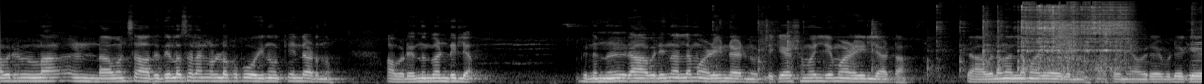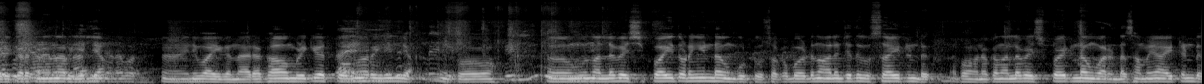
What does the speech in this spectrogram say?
അവരുള്ള ഉണ്ടാവാൻ സാധ്യതയുള്ള സ്ഥലങ്ങളിലൊക്കെ പോയി നോക്കിയിട്ടുണ്ടായിരുന്നു അവിടെയൊന്നും കണ്ടില്ല. പിന്നെ ഇന്ന് രാവിലെ നല്ല മഴയുണ്ടായിരുന്നു. ഉച്ചയ്ക്ക് ശേഷം വലിയ മഴയില്ല കേട്ടോ രാവിലെ നല്ല മഴയായിരുന്നു. അപ്പോൾ ഇനി അവരെ എവിടെ കയറി കിടക്കണമെന്ന് അറിയില്ല. ഇനി വൈകുന്നേരമൊക്കെ ആകുമ്പോഴേക്കും എത്തുമെന്ന് അറിയില്ല. ഇപ്പോൾ നല്ല വിശപ്പായി തുടങ്ങിയിട്ടുണ്ടാവും. കുട്ടൂസൊക്കെ പോയിട്ട് നാലഞ്ച് ദിവസമായിട്ടുണ്ട്. അപ്പോൾ അവനൊക്കെ നല്ല വിശപ്പായിട്ടുണ്ടാവും. വരേണ്ട സമയമായിട്ടുണ്ട്.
